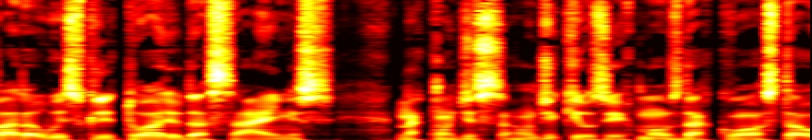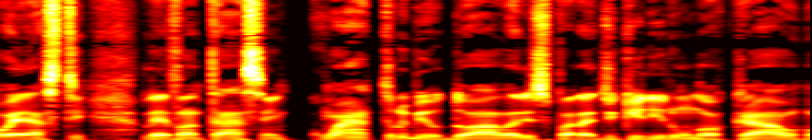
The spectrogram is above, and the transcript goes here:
para o escritório da Sainz, na condição de que os irmãos da Costa Oeste levantassem 4 mil dólares para adquirir um local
